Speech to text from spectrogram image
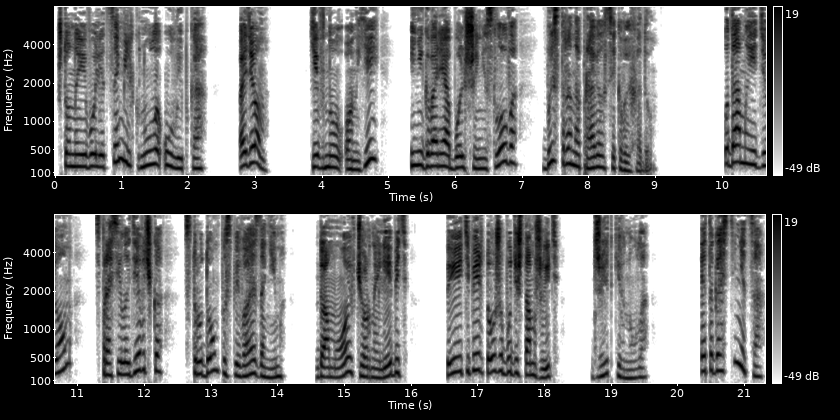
что на его лице мелькнула улыбка. «Пойдем», — кивнул он ей и, не говоря больше ни слова, быстро направился к выходу. «Куда мы идем?» — спросила девочка, с трудом поспевая за ним. «Домой, в Черный лебедь. Ты теперь тоже будешь там жить». Джейд кивнула. «Это гостиница?»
